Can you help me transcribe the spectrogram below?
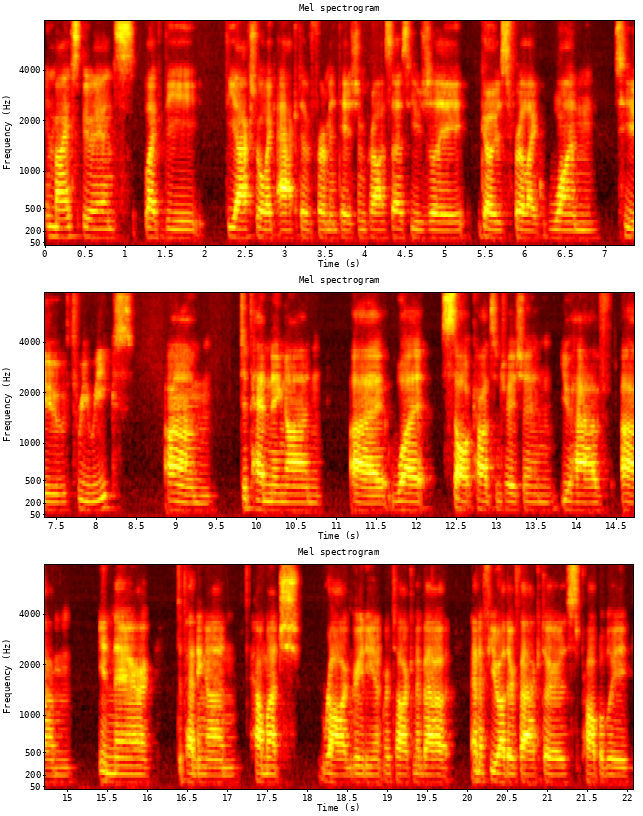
in my experience, like the the actual like active fermentation process usually goes for like one to three weeks, um, depending on uh, what salt concentration you have um, in there, depending on how much raw ingredient we're talking about, and a few other factors, probably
